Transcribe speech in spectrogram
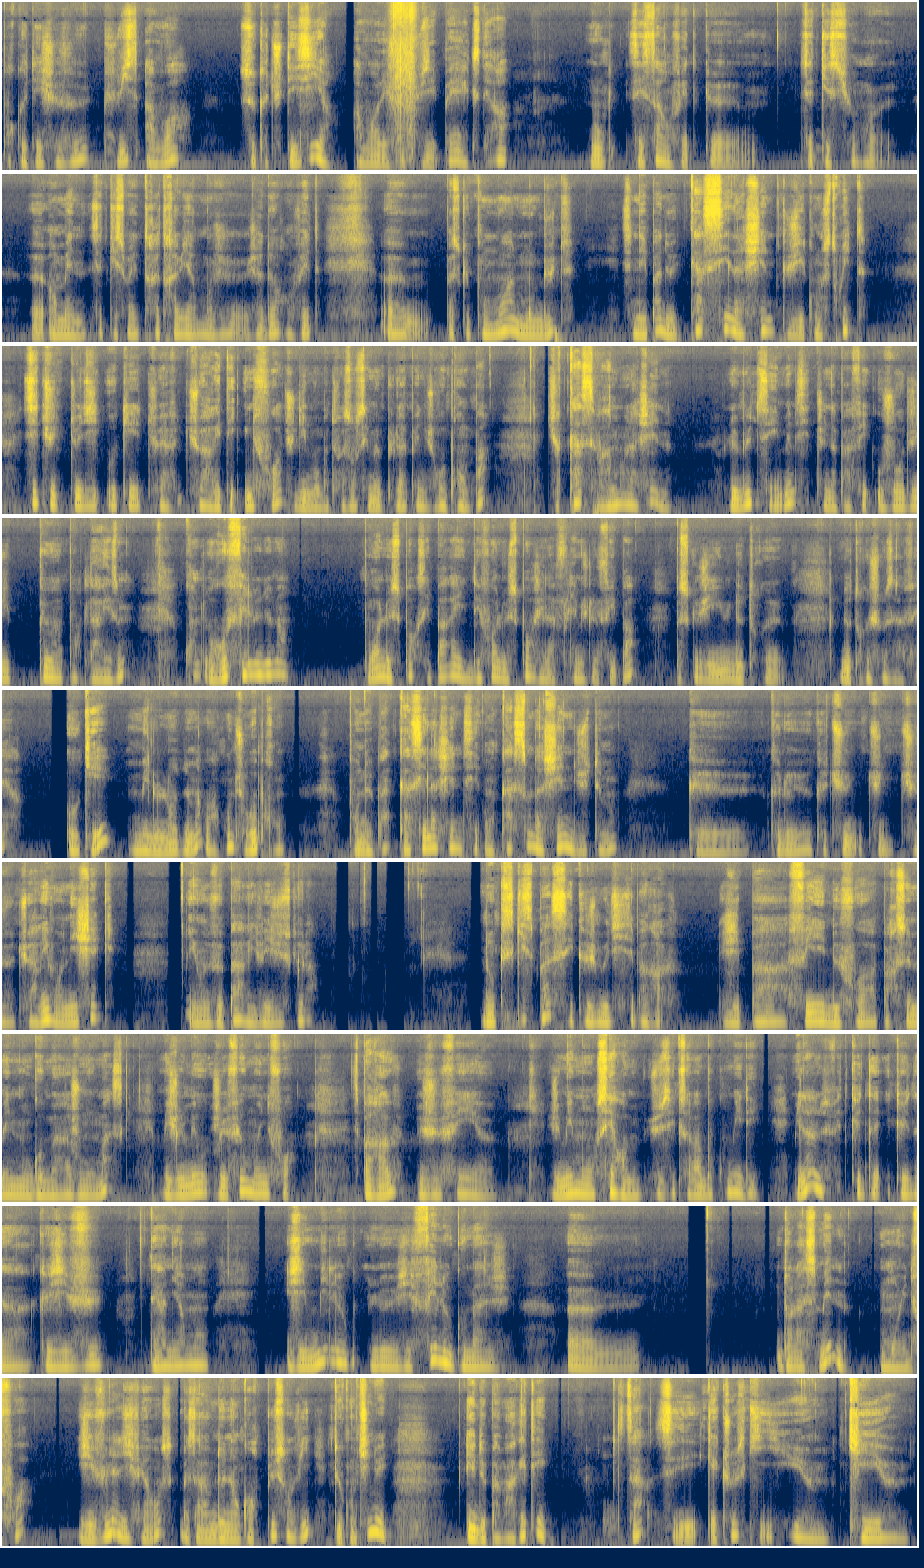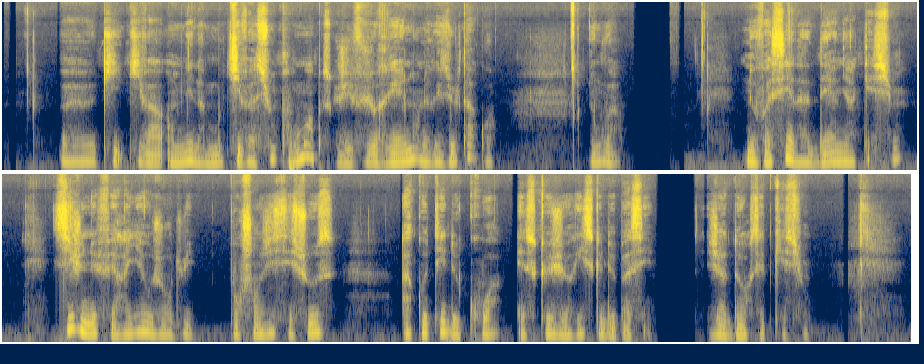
pour que tes cheveux puissent avoir ce que tu désires, avoir des cheveux plus épais, etc. Donc c'est ça en fait que cette question euh, euh, emmène Cette question est très très bien. Moi, j'adore en fait. Euh, parce que pour moi, mon but, ce n'est pas de casser la chaîne que j'ai construite. Si tu te dis, ok, tu as, tu as arrêté une fois, tu dis, bon, bah, de toute façon, c'est même plus la peine, je reprends pas. Tu casses vraiment la chaîne. Le but, c'est, même si tu n'as pas fait aujourd'hui, peu importe la raison, qu'on refait le demain. Pour moi, le sport, c'est pareil. Des fois, le sport, j'ai la flemme, je le fais pas, parce que j'ai eu d'autres choses à faire. Ok, mais le lendemain, par contre, je reprends. Pour ne pas casser la chaîne. C'est en cassant la chaîne, justement, que, que, le, que tu, tu, tu, arrives en échec. Et on ne veut pas arriver jusque-là. Donc, ce qui se passe, c'est que je me dis, c'est pas grave. J'ai pas fait deux fois par semaine mon gommage ou mon masque, mais je le, mets, je le fais au moins une fois. C'est pas grave, je fais, euh, je mets mon sérum. Je sais que ça va beaucoup m'aider. Mais là, le fait que, que, j'ai vu dernièrement j'ai mis le, j'ai fait le gommage euh, dans la semaine, au moins une fois, j'ai vu la différence, bah, ça va me donner encore plus envie de continuer et de pas m'arrêter. Ça, c'est quelque chose qui, euh, qui, euh, euh, qui, qui, va emmener la motivation pour moi parce que j'ai vu réellement le résultat. Quoi. Donc voilà. Nous voici à la dernière question. Si je ne fais rien aujourd'hui pour changer ces choses, à côté de quoi est-ce que je risque de passer? J'adore cette question.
